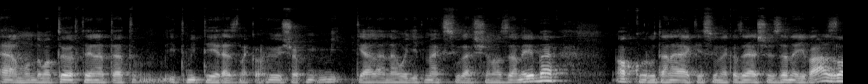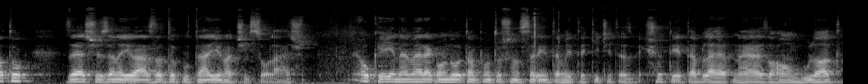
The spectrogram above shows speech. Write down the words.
elmondom a történetet, itt mit éreznek a hősök, mi kellene, hogy itt megszülessen a zenébe, akkor utána elkészülnek az első zenei vázlatok, az első zenei vázlatok után jön a csiszolás. Oké, okay, én nem erre gondoltam pontosan, szerintem itt egy kicsit ez még sötétebb lehetne, ez a hangulat,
